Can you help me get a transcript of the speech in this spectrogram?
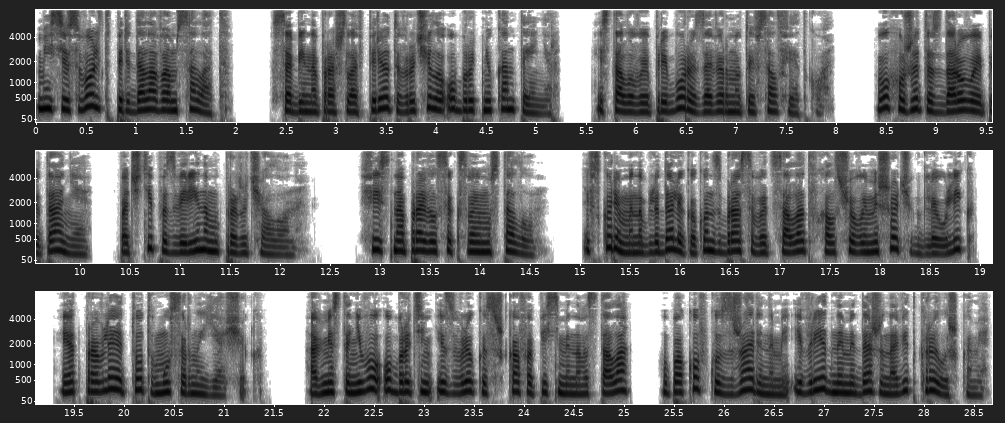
«Миссис Вольт передала вам салат». Сабина прошла вперед и вручила оборотню контейнер, и столовые приборы, завернутые в салфетку. «Ох уж это здоровое питание!» — почти по-звериному прорычал он. Фист направился к своему столу, и вскоре мы наблюдали, как он сбрасывает салат в холщовый мешочек для улик и отправляет тот в мусорный ящик. А вместо него оборотень извлек из шкафа письменного стола упаковку с жареными и вредными даже на вид крылышками,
